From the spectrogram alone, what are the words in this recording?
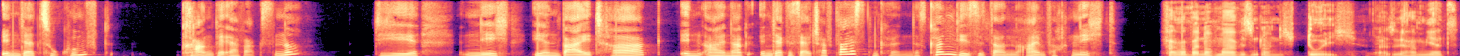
in der Zukunft kranke Erwachsene, die nicht ihren Beitrag in einer, in der Gesellschaft leisten können. Das können diese dann einfach nicht. Fangen wir aber nochmal, wir sind noch nicht durch. Also wir haben jetzt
